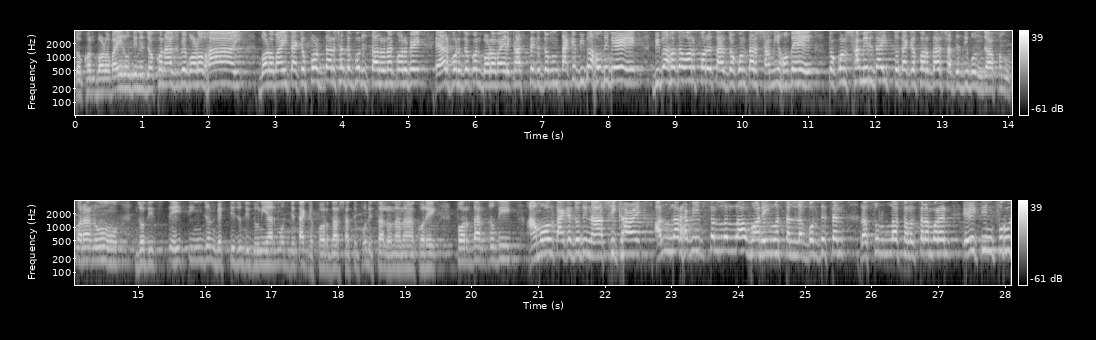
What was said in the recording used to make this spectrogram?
তখন বড় ভাইয়ের অধীনে যখন আসবে বড় ভাই বড় ভাই তাকে ফর্দার সাথে পরিচালনা করবে। এরপরে যখন বড় ভাইয়ের কাছ থেকে যখন তাকে বিবাহ দিবে, বিবাহ দেওয়ার পরে তার যখন তার স্বামী হবে, তখন স্বামীর দায়িত্ব তাকে ফর্দার সাথে জীবন জীবনযাপন করানো। যদি এই তিনজন ব্যক্তি যদি দুনিয়ার মধ্যে তাকে ফর্দার সাথে পরিচালনা না করে ফর্দার যদি আমল তাকে যদি না শিখায়, আল্লাহর হাবিব আলাইহি বলতেছেন, রাসূলুল্লাহ সাল্লাল্লাহু আলাইহি ওয়াসাল্লাম বলেন, এই তিন পুরুষ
